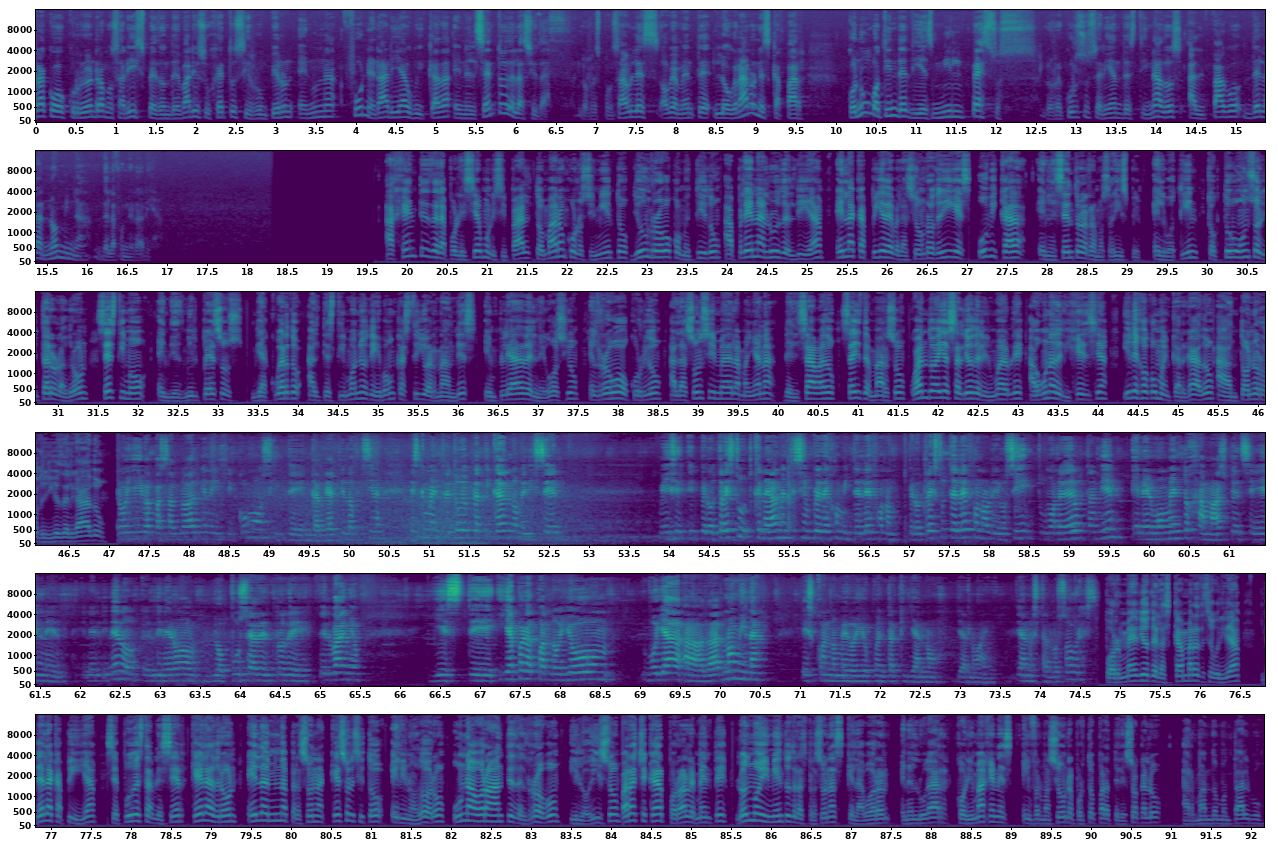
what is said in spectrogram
atraco ocurrió en Ramos Arizpe, donde varios sujetos irrumpieron en una funeraria ubicada en el centro de la ciudad. Los responsables obviamente lograron escapar con un botín de 10 mil pesos. Los recursos serían destinados al pago de la nómina de la funeraria agentes de la Policía Municipal tomaron conocimiento de un robo cometido a plena luz del día en la capilla de Velación Rodríguez, ubicada en el centro de Ramos Arizpe. El botín que obtuvo un solitario ladrón se estimó en 10 mil pesos. De acuerdo al testimonio de Ivonne Castillo Hernández, empleada del negocio, el robo ocurrió a las once y media de la mañana del sábado 6 de marzo, cuando ella salió del inmueble a una diligencia y dejó como encargado a Antonio Rodríguez Delgado. Oye, iba pasando alguien y dije, ¿cómo si te encargué aquí en la oficina. Es que me entretuve platicando, me dice él. Me dice, pero traes tu, generalmente siempre dejo mi teléfono, pero traes tu teléfono, le digo, sí, tu monedero también. En el momento jamás pensé en el, en el dinero, el dinero lo puse adentro de, del baño. Y este, ya para cuando yo voy a, a dar nómina, es cuando me doy yo cuenta que ya no, ya no hay ya no están los sobres. Por medio de las cámaras de seguridad de la capilla, se pudo establecer que el ladrón es la misma persona que solicitó el inodoro una hora antes del robo y lo hizo para checar probablemente los movimientos de las personas que laboran en el lugar. Con imágenes e información reportó para Telezócalo Armando Montalvo.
